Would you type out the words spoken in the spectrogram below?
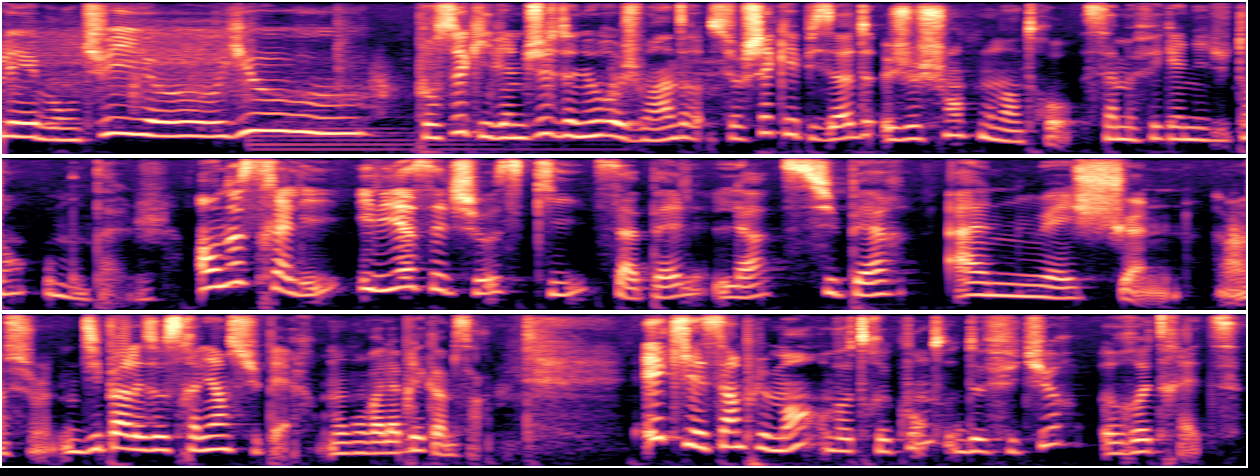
les bons tuyaux, you pour ceux qui viennent juste de nous rejoindre, sur chaque épisode, je chante mon intro. Ça me fait gagner du temps au montage. En Australie, il y a cette chose qui s'appelle la superannuation. Dit par les Australiens super, donc on va l'appeler comme ça et qui est simplement votre compte de future retraite.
